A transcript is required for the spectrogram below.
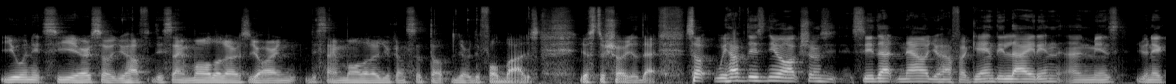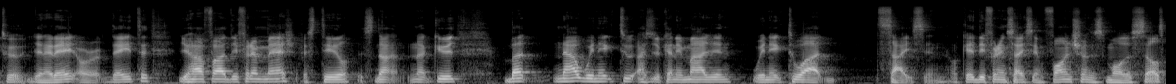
units here. So you have design modelers, you are in design modeler, you can set up your default values just to show you that. So we have these new options. See that now you have again the lighting and means you need to generate or date it. You have a different mesh, still it's not, not good. But now we need to, as you can imagine, we need to add sizing okay? Different sizing functions smaller cells.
